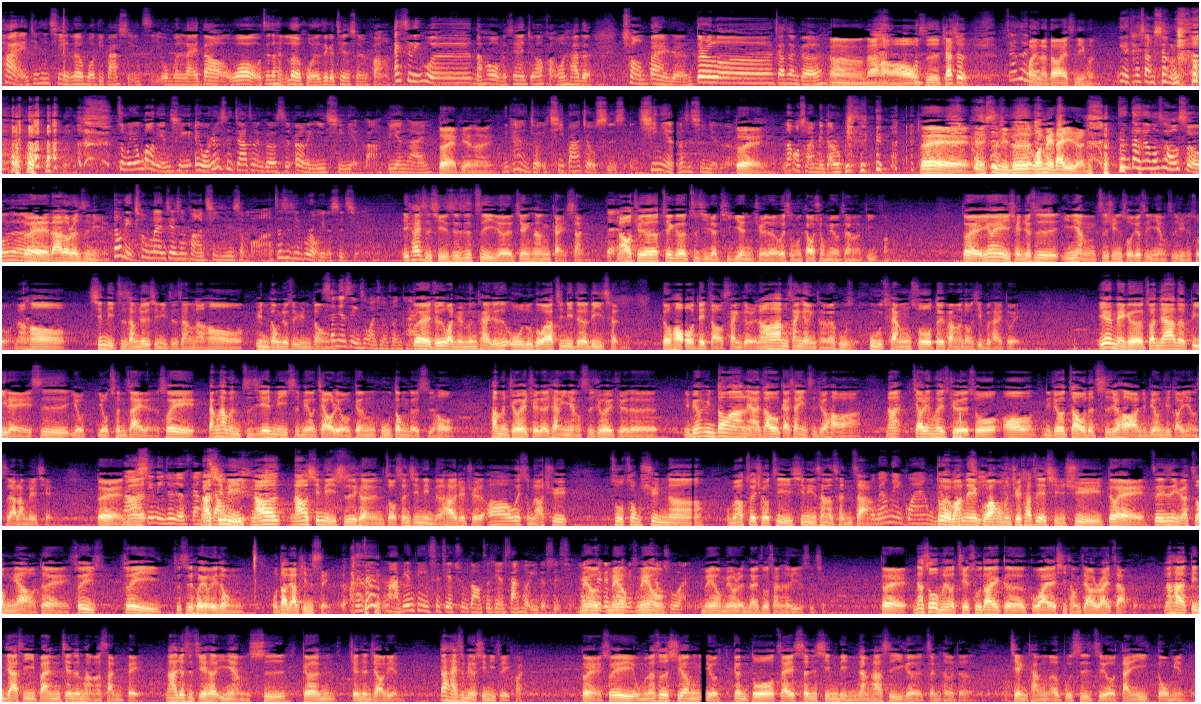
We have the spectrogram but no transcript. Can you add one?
嗨，今天轻盈乐活第八十一集，我们来到哇，真的很乐活的这个健身房爱是灵魂。然后我们现在就要访问他的创办人，对了，嘉正哥。嗯，大家好，我是嘉正，嘉正，欢迎来到爱是灵魂。你也太上相了，怎么拥抱年轻？哎，我认识家政哥是二零一七年吧，BNI。对，BNI。你看，九七八九十七年，那是七年了。对。那我从来没加入 BNI。对，没事，你这是完美代理人。跟大家都超熟的。对，大家都认识你。到底创办健身房的契机是什么啊？这是件不容易的事情。一开始其实是自己的健康改善，对。然后觉得这个自己的体验，觉得为什么高雄没有这样的地方？对，因为以前就是营养咨询所，就是营养咨询所，然后心理智商就是心理智商，然后运动就是运动，三件事情是完全分开。对，就是完全分开。就是我如果我要经历这个历程的话，我得找三个人，然后他们三个人可能会互互相说对方的东西不太对，因为每个专家的壁垒是有有存在的，所以当他们直接彼此没有交流跟互动的时候，他们就会觉得像营养师就会觉得你不用运动啊，你来找我改善饮食就好啊。那教练会觉得说，哦，你就照我的吃就好啊，你不用去找营养师啊，浪费钱。对，然后心灵就觉得非常。然后心理，然后然后心理师可能走身心灵的，他就觉得，哦，为什么要去做重训呢？我们要追求自己心灵上的成长。我们要内观。对，我们要内观，我们觉察自己的情绪，对，这件事情比较重要。对，所以所以就是会有一种，我到底要听谁的？你在 哪边第一次接触到这件三合一的事情？没有，没有，没有出来的。没有，没有人在做三合一的事情。对，那时候我们有接触到一个国外的系统叫 Rise Up，那它的定价是一般健身房的三倍，那它就是结合营养师跟健身教练，但还是没有心理这一块。对，所以我们那时候希望有更多在身心灵，让它是一个整合的健康，而不是只有单一构面的。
